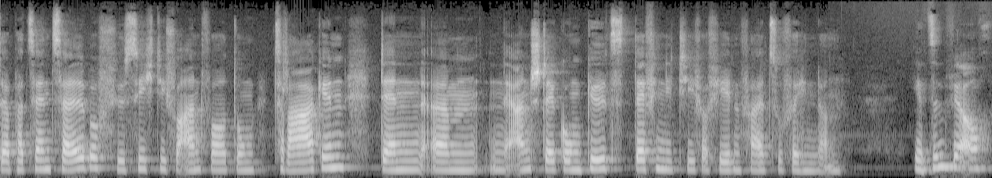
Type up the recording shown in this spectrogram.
der Patient selber für sich die Verantwortung tragen, denn ähm, eine Ansteckung gilt definitiv auf jeden Fall zu verhindern. Jetzt sind wir auch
